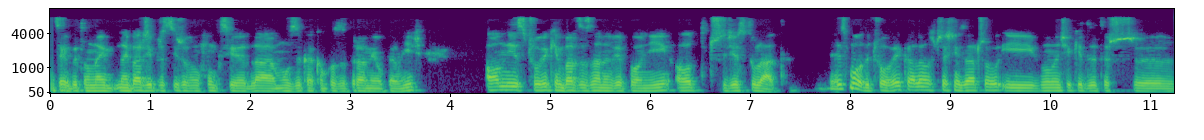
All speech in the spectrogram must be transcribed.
Więc jakby tą naj, najbardziej prestiżową funkcję dla muzyka, kompozytora miał pełnić. On jest człowiekiem bardzo znanym w Japonii od 30 lat. Jest młody człowiek, ale on wcześniej zaczął i w momencie, kiedy też e,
